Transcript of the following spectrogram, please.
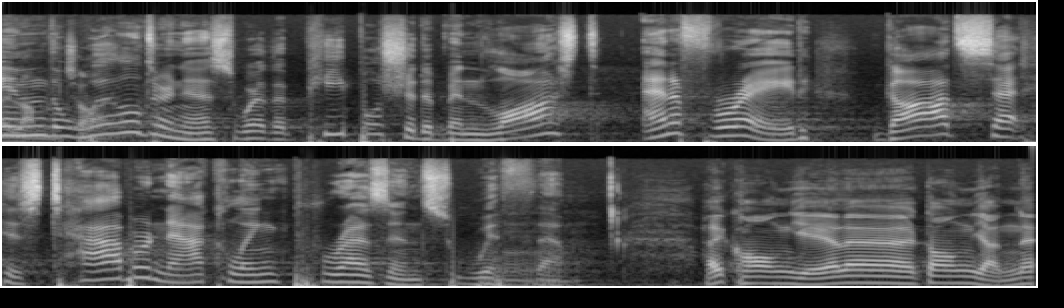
In the wilderness, where the people should have been lost and afraid, God set His tabernacling presence with them. 喺曠野咧，當人咧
